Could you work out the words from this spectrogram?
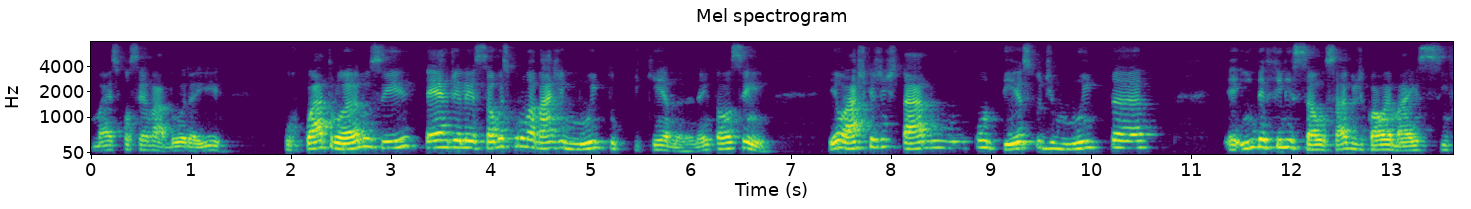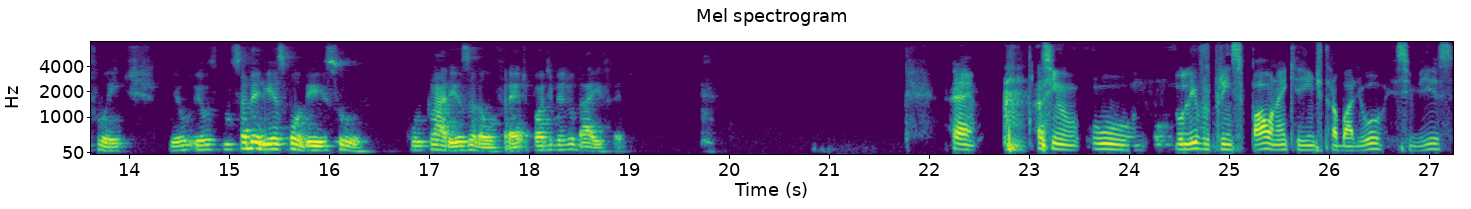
mais conservador aí por quatro anos e perde a eleição, mas por uma margem muito pequena. Né? Então, assim, eu acho que a gente está num contexto de muita é, indefinição, sabe, de qual é mais influente. Eu, eu não saberia responder isso com clareza, não. O Fred pode me ajudar aí, Fred. É, assim, o, o livro principal, né, que a gente trabalhou esse mês,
